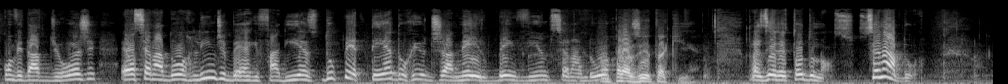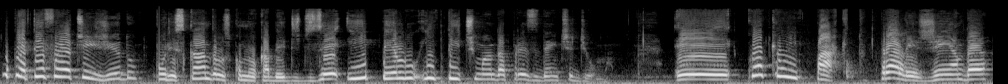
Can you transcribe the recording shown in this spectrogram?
convidado de hoje é o senador Lindbergh Farias, do PT do Rio de Janeiro. Bem-vindo, senador. É um prazer estar aqui. Prazer é todo nosso. Senador, o PT foi atingido por escândalos, como eu acabei de dizer, e pelo impeachment da presidente Dilma. É, qual que é o impacto para a legenda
